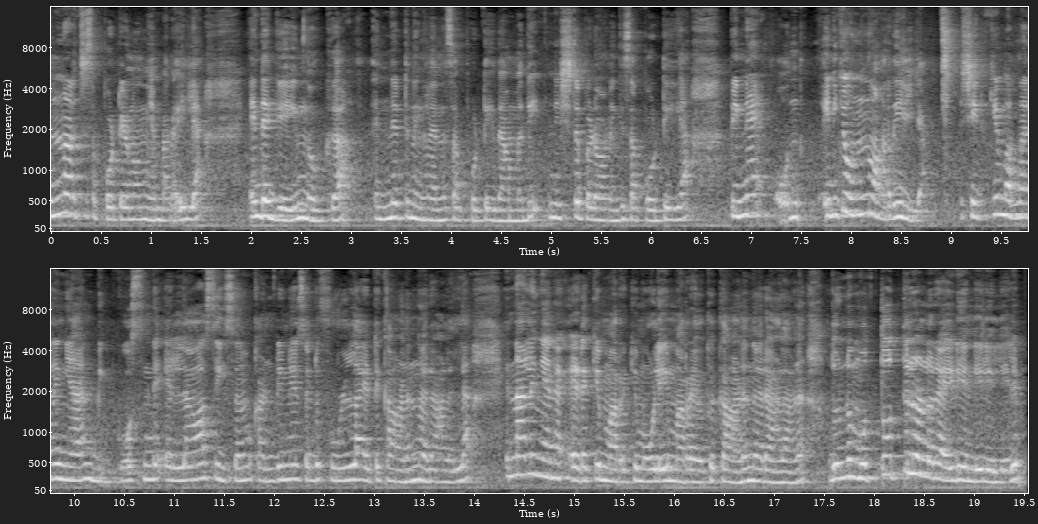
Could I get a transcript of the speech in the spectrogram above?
കണ്ണടച്ച് സപ്പോർട്ട് ചെയ്യണമെന്ന് ഞാൻ പറയില്ല. എന്റെ ഗെയിം നോക്കുക. എന്നിട്ട് നിങ്ങൾ എന്നെ സപ്പോർട്ട് ചെയ്താൽ മതി. ഇഷ്ടപ്പെടുവാണെങ്കിൽ സപ്പോർട്ട് ചെയ്യുക. പിന്നെ എനിക്കൊന്നും അറിയില്ല. ശരിക്കും പറഞ്ഞാൽ ഞാൻ ബിഗ് ബോസിന്റെ എല്ലാ സീസണും കണ്ടിന്യൂസ് ആയിട്ട് ഫുള്ളായിട്ട് കാണുന്ന ഒരാളല്ല. എന്നാലും ഞാൻ ഇടയ്ക്ക് മറയ്ക്കും ഒളിയും മറയും ഒക്കെ കാണുന്ന ഒരാളാണ്. അതുകൊണ്ട് മൊത്തത്തിലുള്ള ഒരു ഐഡിയ എന്റെ ഇല്ലെങ്കിലും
